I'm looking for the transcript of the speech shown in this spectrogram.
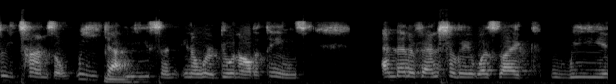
three times a week mm. at least. And, you know, we are doing all the things. And then eventually it was like we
